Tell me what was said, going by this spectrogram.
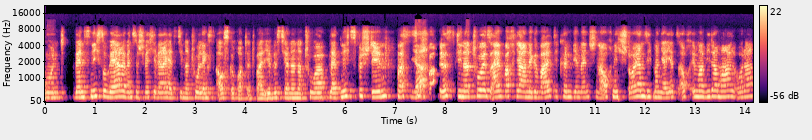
Und wenn es nicht so wäre, wenn es eine Schwäche wäre, hätte die Natur längst ausgerottet, weil ihr wisst ja, in der Natur bleibt nichts bestehen, was ja. zu schwach ist. Die Natur ist einfach ja eine Gewalt, die können wir Menschen auch nicht steuern, sieht man ja jetzt auch immer wieder mal, oder?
